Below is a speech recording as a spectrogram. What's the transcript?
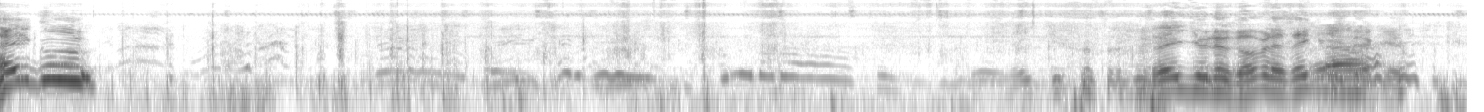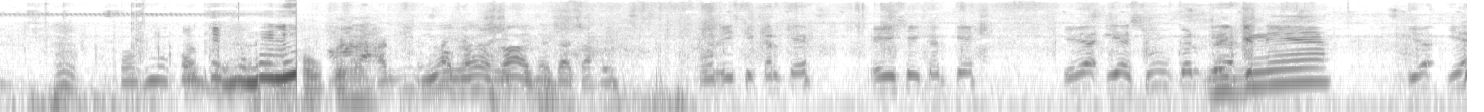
હરગુ રહી ગયું ને ગમડે થઈ ગયું નાખે. ઉપર और ऐसे करके ऐसे करके ये ये शू करके રજની ये ये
